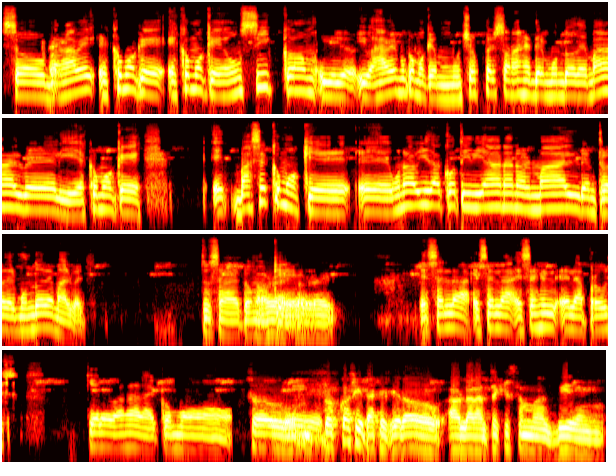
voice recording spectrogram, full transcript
So, van a ver, es como que, es como que un sitcom y, y vas a ver como que muchos personajes del mundo de Marvel y es como que eh, va a ser como que eh, una vida cotidiana normal dentro del mundo de Marvel. Tú sabes, como que esa es la, esa es la, ese es el, el approach que le van a dar como So, eh, dos cositas que quiero hablar antes que se me olviden.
